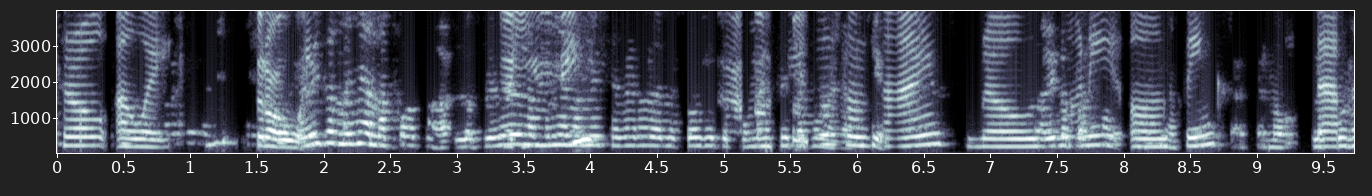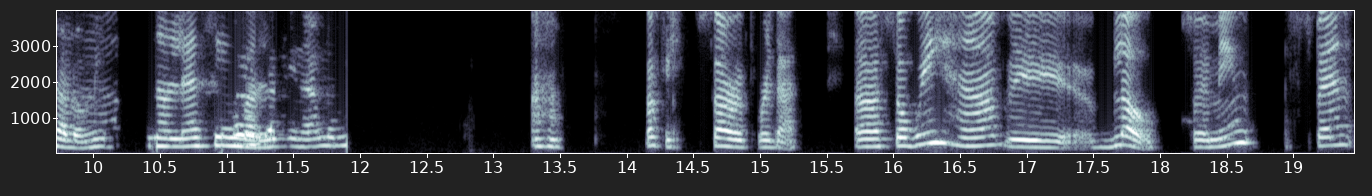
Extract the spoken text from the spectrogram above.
Throw away. Throw away. Avisa mañana, porfa. Lo primero de la mañana me dice, "Vero, dame todos los documentos People sometimes blow money on things para que no, no that ocurra lo mismo. no lasting Pero que value. al final lo Uh-huh. Okay, sorry for that. Uh, so we have a blow. So I mean, spend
